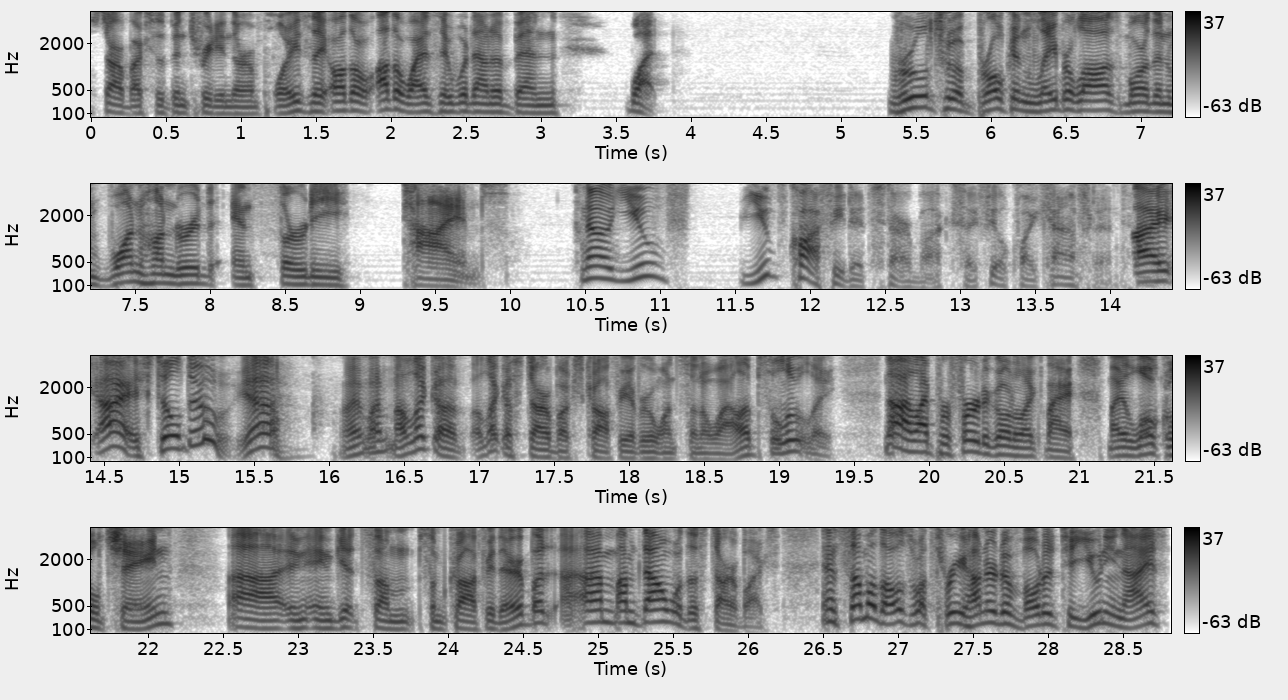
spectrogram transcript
Starbucks has been treating their employees. They although otherwise they would not have been what ruled to have broken labor laws more than 130 times. Now you've you've coffeed at Starbucks. I feel quite confident. I I still do. Yeah. I, I, like a I like a Starbucks coffee every once in a while. Absolutely. No, I prefer to go to like my my local chain uh, and, and, get some some coffee there. But I'm I'm down with the Starbucks. And some of those, what 300 have voted to unionize.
